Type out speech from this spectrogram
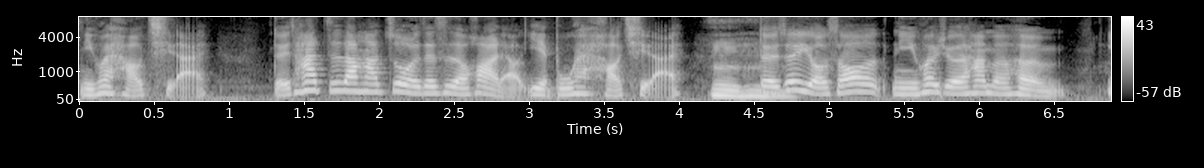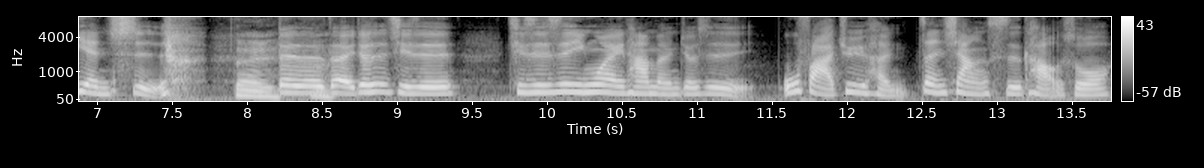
你会好起来，对他知道他做了这次的化疗也不会好起来，嗯，对。所以有时候你会觉得他们很厌世，对，对对对，就是其实其实是因为他们就是无法去很正向思考说。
